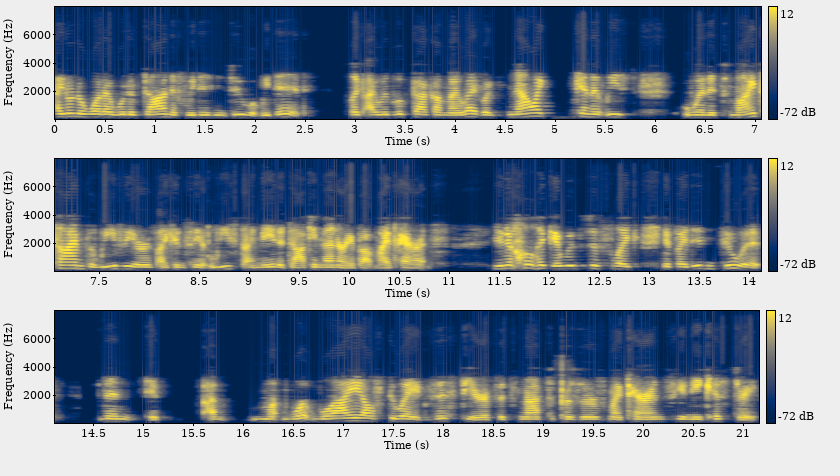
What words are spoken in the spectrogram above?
I don't know what I would have done if we didn't do what we did. Like I would look back on my life, like now I can at least, when it's my time to leave the earth, I can say at least I made a documentary about my parents. You know, like it was just like, if I didn't do it, then it, I'm, what, why else do I exist here if it's not to preserve my parents' unique history?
